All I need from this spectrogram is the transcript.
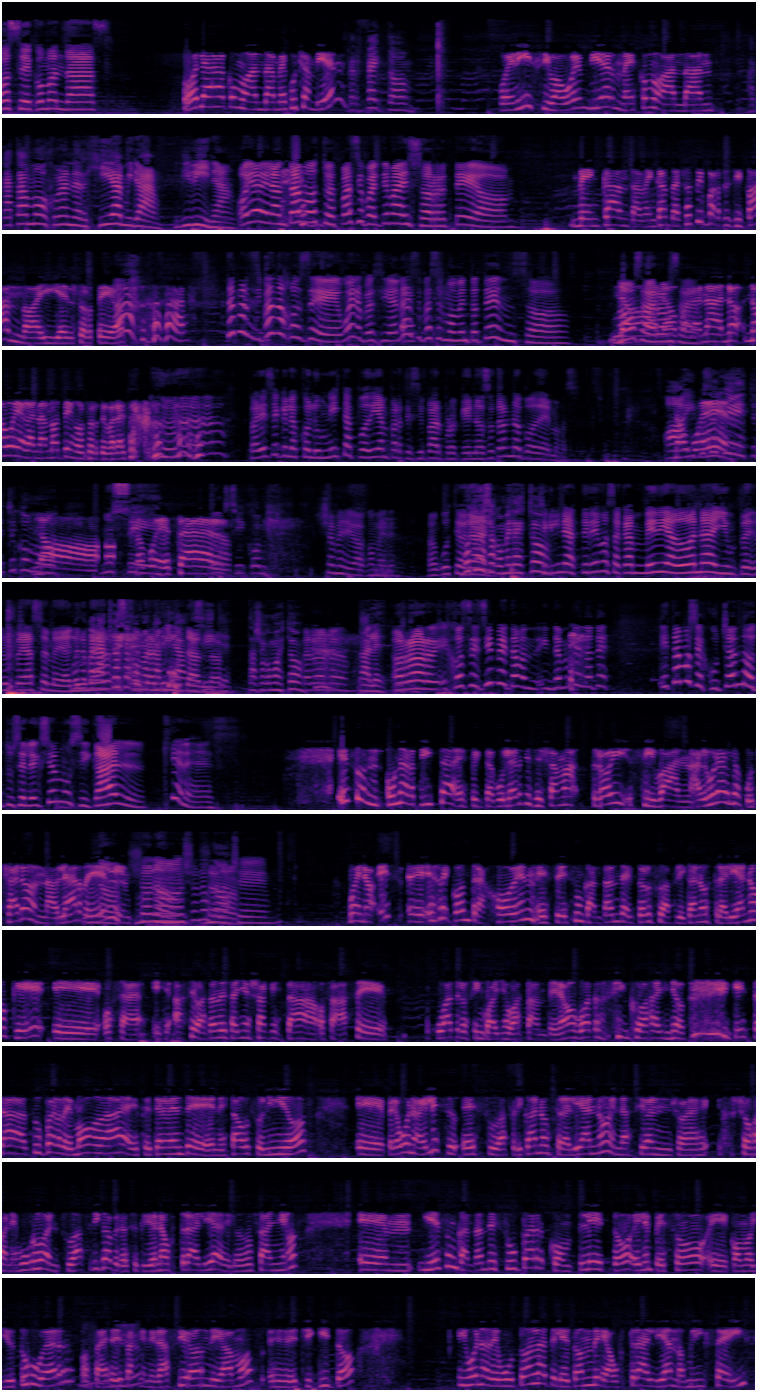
José, ¿cómo andás? Hola, ¿cómo andan? ¿Me escuchan bien? Perfecto. Buenísimo, buen viernes, ¿cómo andan? Acá estamos con una energía, mira, divina. Hoy adelantamos tu espacio por el tema del sorteo. Me encanta, me encanta. Yo estoy participando ahí el sorteo. ¿Estás participando, José? Bueno, pero si ganás, se pasa el momento tenso. no, vamos a ver, no, vamos a para ver. nada. No, no voy a ganar, no tengo suerte para esas cosas. Parece que los columnistas podían participar porque nosotros no podemos. Ay, no ¿vos sabés pueden. que esto estoy como... No, no sé. no puede ser. No sé, com- Yo me lo iba a comer. Angustia ¿Vos te vas a comer a esto? Chiquilinas, tenemos acá media dona y un, pe- un pedazo de media Bueno, luna. para casa están Camila, disputando. decidite. ¿Está yo como esto? Perdón, perdón. Dale. Horror. José, siempre estamos interrumpiéndote. Estamos escuchando tu selección musical. ¿Quién es? Es un, un artista espectacular que se llama Troy Sivan. ¿Alguna vez lo escucharon hablar de No, él? yo no. yo no yo no. escuché. Bueno, es, eh, es recontra joven, es, es un cantante, actor sudafricano-australiano que, eh, o sea, hace bastantes años ya que está, o sea, hace cuatro o cinco años bastante, ¿no? Cuatro o cinco años que está súper de moda, especialmente en Estados Unidos. Eh, pero bueno, él es, es sudafricano-australiano, él nació en Johann- Johannesburgo, en Sudáfrica, pero se crió en Australia desde los dos años. Eh, y es un cantante súper completo. Él empezó eh, como youtuber, o sea, es de esa generación, digamos, eh, de chiquito. Y bueno, debutó en la Teletón de Australia en 2006.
